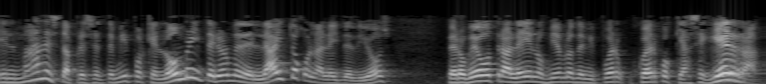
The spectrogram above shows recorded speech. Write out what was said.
el mal está presente en mí, porque el hombre interior me deleito con la ley de Dios, pero veo otra ley en los miembros de mi cuerpo que hace guerra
